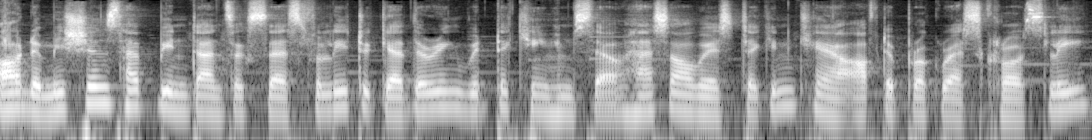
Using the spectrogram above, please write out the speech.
All the missions have been done successfully together with the king himself has always taken care of the progress closely.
